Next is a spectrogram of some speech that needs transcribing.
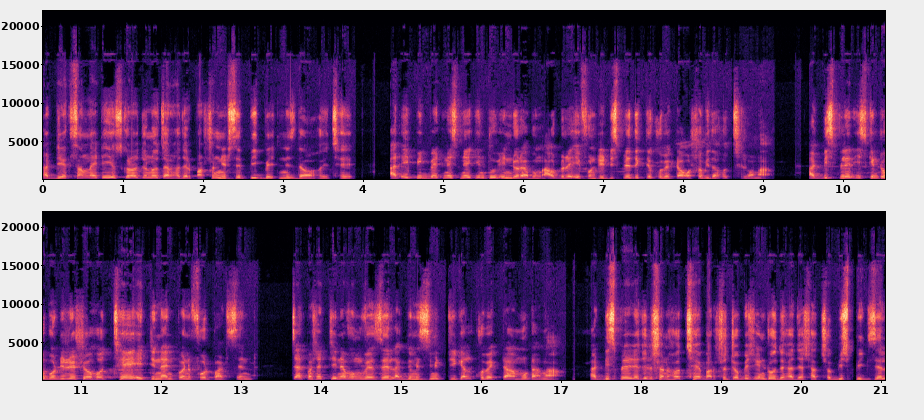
আর ডিরেক্ট সানলাইটে ইউজ করার জন্য চার হাজার পাঁচশো নিটসের পিক ব্রাইটনেস দেওয়া হয়েছে। আর এই পিক ব্রাইটনেস নিয়ে কিন্তু ইনডোর এবং আউটডোরে এই ফোনটির ডিসপ্লে দেখতে খুব একটা অসুবিধা হচ্ছিল না। আর ডিসপ্লের স্ক্রিন টু বডি রেশিও হচ্ছে eighty nine point four percent চারপাশের চিন এবং ভেজেল একদমই সিমেট্রিক্যাল খুব একটা মোটা না। আর ডিসপ্লে রেজলিউশন হচ্ছে বারোশো চব্বিশ ইন্টু দুই হাজার সাতশো বিশ পিক্সেল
